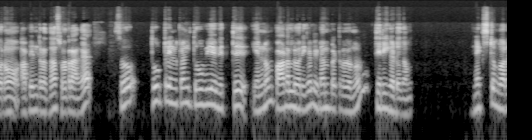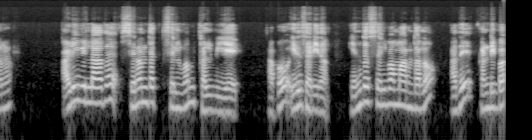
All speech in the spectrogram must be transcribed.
வரும் அப்படின்றதான் சொல்றாங்க. சோ தூற்றின் கண் தூவிய வித்து என்னும் பாடல் வரிகள் இடம்பெற்றுள்ள நூல் திரிகடுகம். நெக்ஸ்ட் பாருங்க. அழிவில்லாத சிறந்த செல்வம் கல்வியே. அப்போ இது சரிதான். எந்த செல்வமா இருந்தாலும் அது கண்டிப்பா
